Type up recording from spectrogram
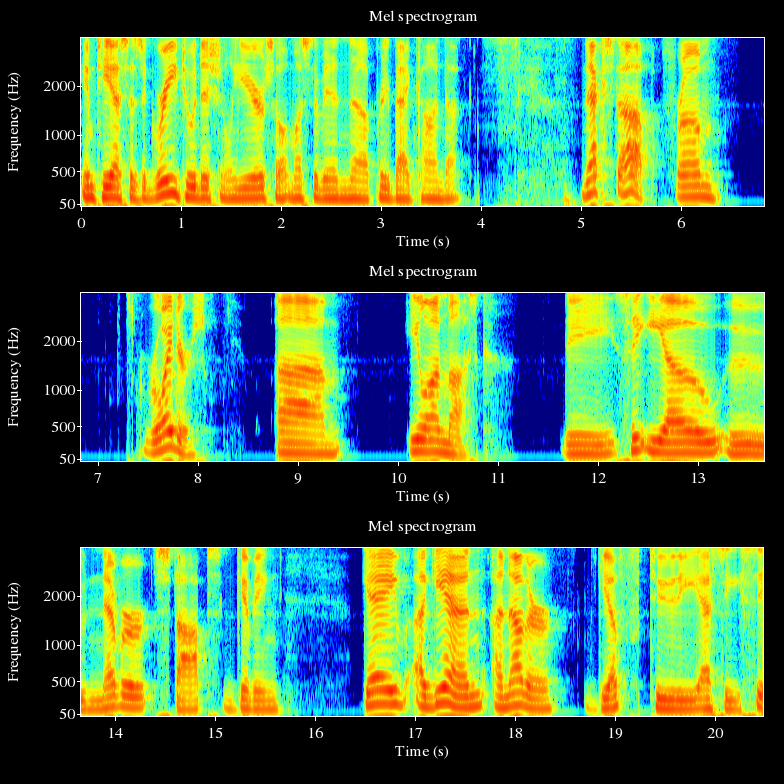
MTS has agreed to additional years, so it must have been uh, pretty bad conduct. Next up from Reuters, um, Elon Musk, the CEO who never stops giving, gave again another gift to the SEC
